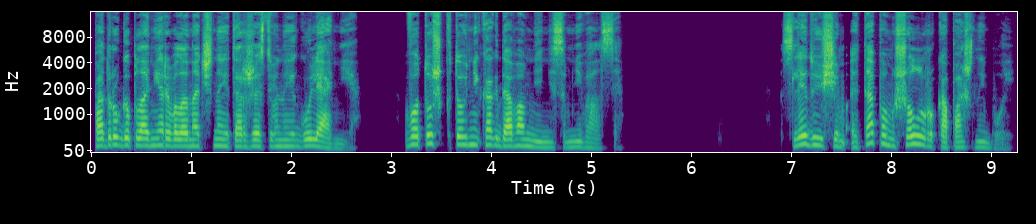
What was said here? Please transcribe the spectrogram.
Подруга планировала ночные торжественные гуляния. Вот уж кто никогда во мне не сомневался. Следующим этапом шел рукопашный бой.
